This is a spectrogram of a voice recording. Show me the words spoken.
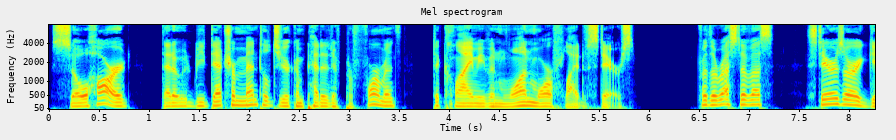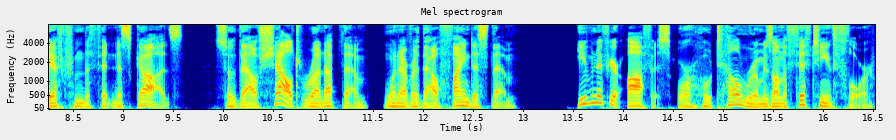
so hard that it would be detrimental to your competitive performance to climb even one more flight of stairs. For the rest of us, stairs are a gift from the fitness gods, so thou shalt run up them whenever thou findest them. Even if your office or hotel room is on the 15th floor,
